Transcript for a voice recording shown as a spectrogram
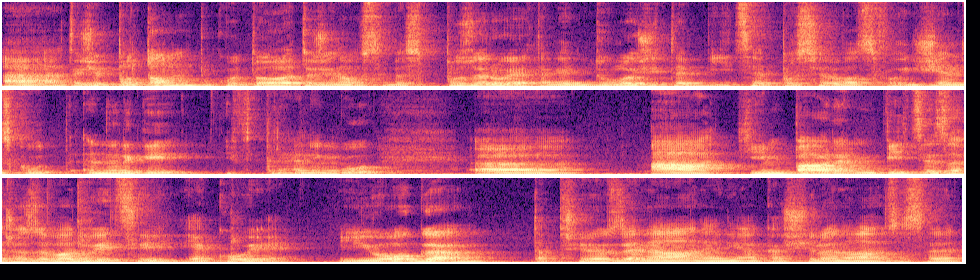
A, takže potom, pokud tohle to žena u sebe spozoruje, tak je důležité více posilovat svoji ženskou energii i v tréninku a, a tím pádem více zařazovat věci, jako je yoga, ta přirozená, ne nějaká šilená, zase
